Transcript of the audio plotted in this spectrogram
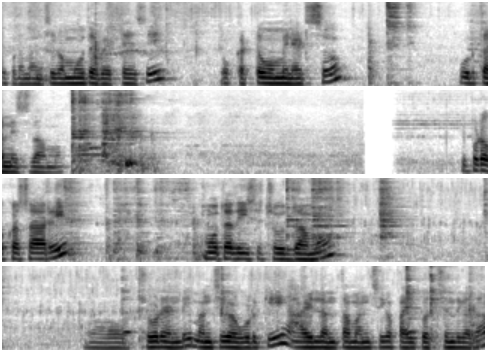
ఇప్పుడు మంచిగా మూత పెట్టేసి ఒక టూ మినిట్స్ ఉడకనిస్తాము. ఇప్పుడు ఒకసారి మూత తీసి చూద్దాము. చూడండి మంచిగా ఉడికి ఆయిల్ అంతా మంచిగా పైకి వచ్చింది కదా.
